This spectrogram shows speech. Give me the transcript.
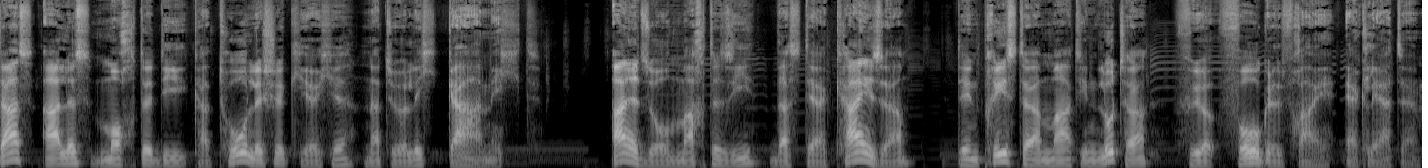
Das alles mochte die katholische Kirche natürlich gar nicht. Also machte sie, dass der Kaiser den Priester Martin Luther für vogelfrei erklärte.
